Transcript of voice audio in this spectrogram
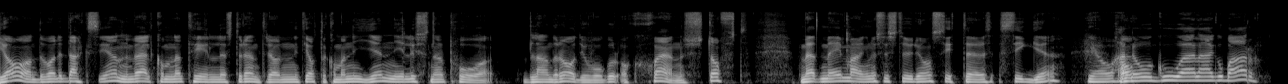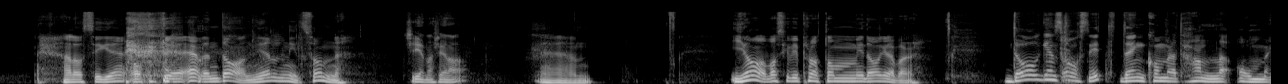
Ja, då var det dags igen. Välkomna till Studentradion 98,9. Ni lyssnar på Bland radiovågor och stjärnstoft. Med mig Magnus i studion sitter Sigge. Ja, hallå goa alla gubbar. Hallå Sigge. Och eh, även Daniel Nilsson. Tjena, tjena. Ehm, ja, vad ska vi prata om idag grabbar? Dagens avsnitt den kommer att handla om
